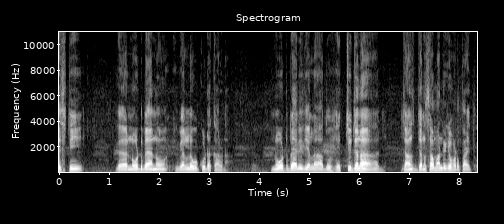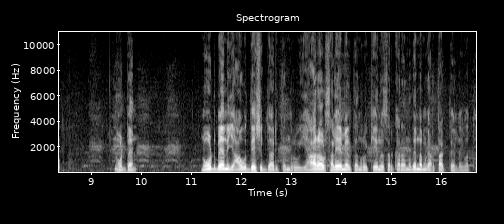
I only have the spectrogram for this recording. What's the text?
S T note ban ಇವೆಲ್ಲವೂ ಕೂಡ ಕಾರಣ. ನೋಟ್ ಬ್ಯಾನ್ ಇದೆಯಲ್ಲ, ಅದು ಹೆಚ್ಚು ಜನ ಜನ, ಜನಸಾಮಾನ್ಯರಿಗೆ ಹೊಡೆತಾಯಿತು ನೋಟ್ ಬ್ಯಾನ್ ನೋಟ್ ಬ್ಯಾನ್ ಯಾವ ಉದ್ದೇಶಕ್ಕೆ ಜಾರಿ ತಂದರು, ಯಾರು ಅವ್ರ ಸಲಹೆ ಮೇಲೆ ತಂದರು, ಕೇಂದ್ರ ಸರ್ಕಾರ ಅನ್ನೋದೇ ನಮ್ಗೆ ಅರ್ಥ ಆಗ್ತಾ ಇಲ್ಲ ಇವತ್ತು.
